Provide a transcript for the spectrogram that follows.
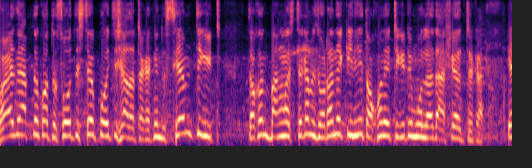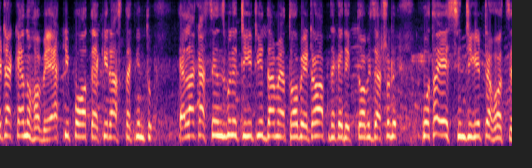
হয়ে যায় আপনার কত? চৌত্রিশ থেকে পঁয়ত্রিশ হাজার টাকা। কিন্তু সেম টিকিট তখন বাংলাদেশ থেকে আমি জর্ডানে কিনি, তখন এই টিকিটের মূল্য আশি হাজার টাকা। এটা কেন হবে? একই পথ, একই রাস্তা, কিন্তু এলাকা চেঞ্জ বলে টিকিটের দাম এত হবে, এটাও আপনাকে দেখতে হবে যে আসলে কোথায় এই সিন টিকিটটা হচ্ছে।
